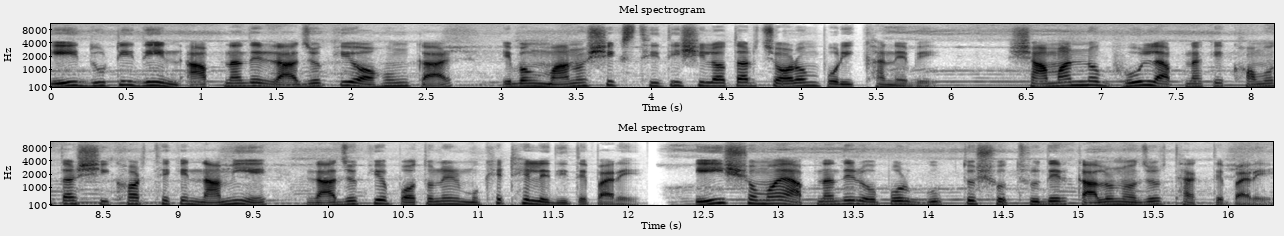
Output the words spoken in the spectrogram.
এই দুটি দিন আপনাদের রাজকীয় অহংকার এবং মানসিক স্থিতিশীলতার চরম পরীক্ষা নেবে। সামান্য ভুল আপনাকে ক্ষমতার শিখর থেকে নামিয়ে রাজকীয় পতনের মুখে ঠেলে দিতে পারে। এই সময় আপনাদের ওপর গুপ্ত শত্রুদের কালো নজর থাকতে পারে।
